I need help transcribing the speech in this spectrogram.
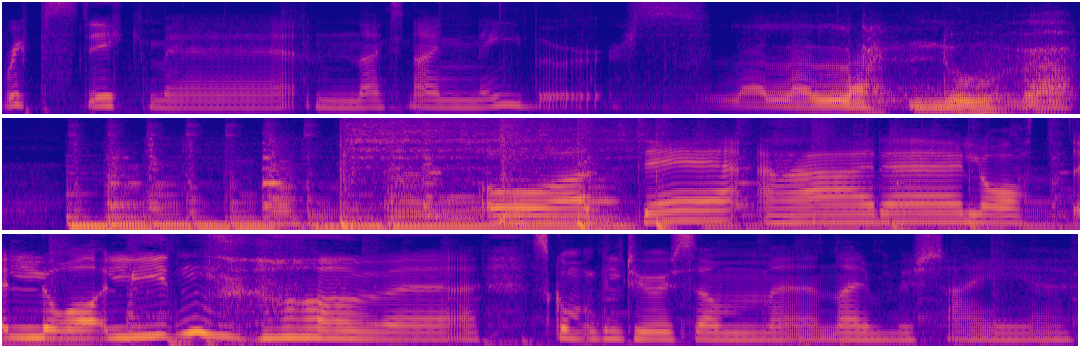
Ripstick med 99 Neighbors. La la la Nova. Og det er eh, låt, lå, lyden av uh, skumkultur som eh, nærmer seg eh,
